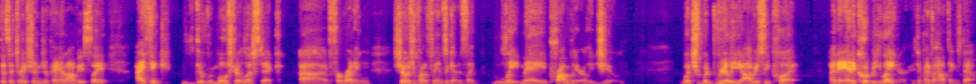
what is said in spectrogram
the situation in Japan. Obviously, I think the most realistic uh, for running shows in front of fans again is like late May, probably early June, which would really obviously put, and it could be later. It depends on how things go,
